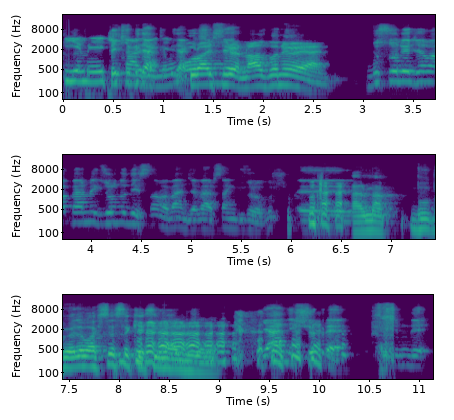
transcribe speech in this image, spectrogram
Yemeğe çıkar Peki bir dakika, bir dakika. Uğraştırıyor, nazlanıyor yani. Bu soruya cevap vermek zorunda değilsin ama bence versen güzel olur. Ee, Vermem. Bu böyle başlarsa kesin vermeyeceğim. yani şöyle, şimdi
